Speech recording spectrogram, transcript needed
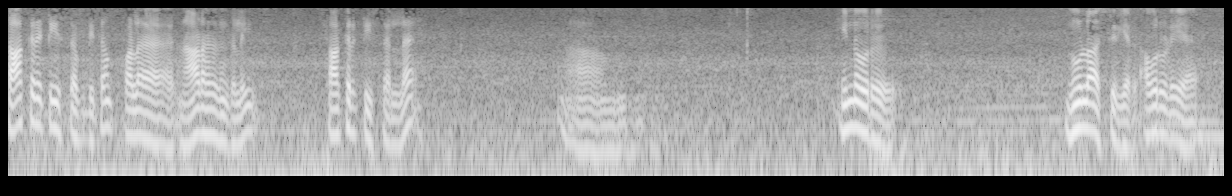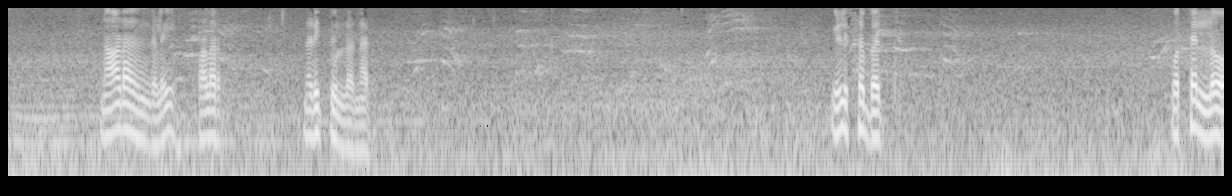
சாக்ரட்டிஸ் அப்படி தான் பல நாடகங்களை சாக்ரட்டிஸ் அல்ல இன்னொரு நூலாசிரியர். அவருடைய நாடகங்களை பலர் நடித்துள்ளனர். எலிசபெத் ஒத்தல்லோ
